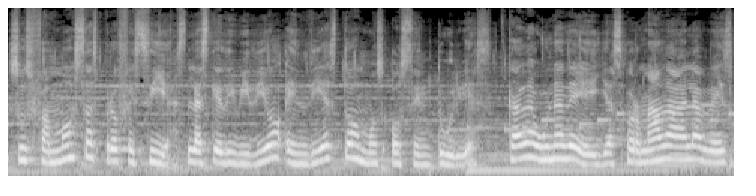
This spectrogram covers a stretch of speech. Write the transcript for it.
sus famosas profecías, las que dividió en 10 tomos o centurias, cada una de ellas formada a la vez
